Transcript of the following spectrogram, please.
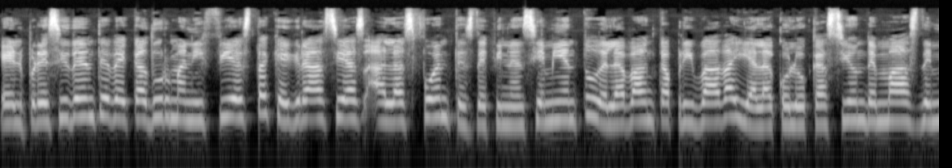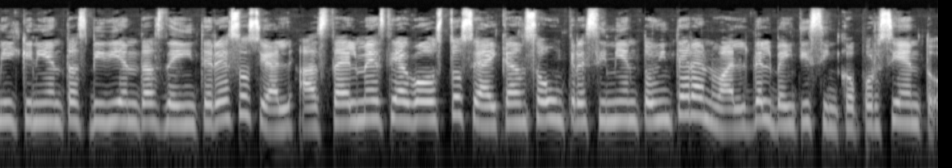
El presidente de Cadur manifiesta que gracias a las fuentes de financiamiento de la banca privada y a la colocación de más de 1.500 viviendas de interés social, hasta el mes de agosto se alcanzó un crecimiento interanual del 25%.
